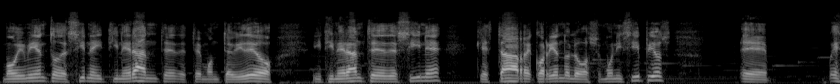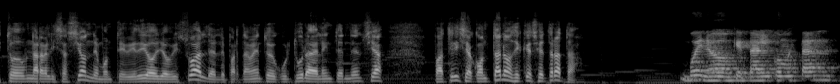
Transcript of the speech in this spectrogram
movimiento de cine itinerante, de este Montevideo itinerante de cine que está recorriendo los municipios. Eh, esto es una realización de Montevideo Audiovisual, del Departamento de Cultura de la Intendencia. Patricia, contanos de qué se trata. Bueno, ¿qué tal? ¿Cómo están?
